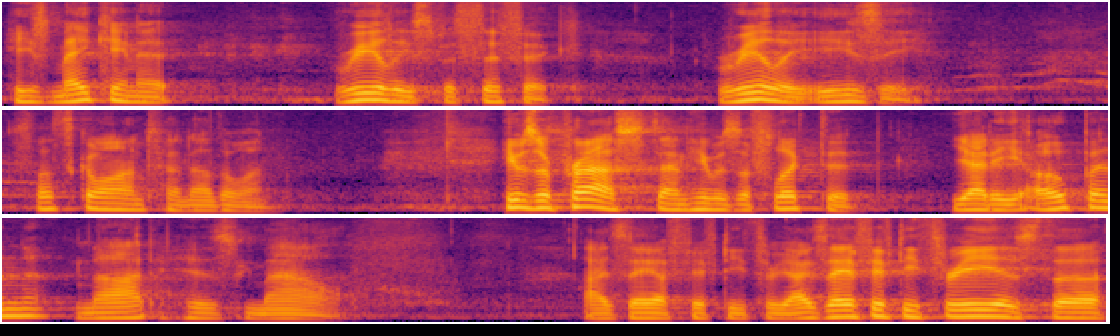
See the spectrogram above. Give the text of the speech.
He's making it really specific, really easy. So let's go on to another one. He was oppressed and he was afflicted, yet he opened not his mouth. Isaiah 53. Isaiah 53 is the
